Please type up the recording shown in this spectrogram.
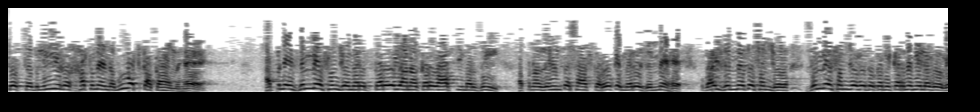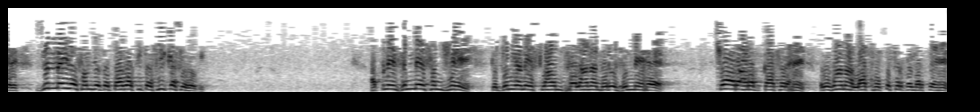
تو تبلیغ ختم نبوت کا کام ہے۔ اپنے ذمے سمجھو میرے کرو یا نہ کرو آپ کی مرضی، اپنا ذہن تو صاف کرو کہ میرے ذمے ہے۔ بھائی، ذمے تو سمجھو۔ ذمے سمجھو گے تو کبھی کرنے بھی لگو گے ذمے ہی نہ سمجھو تو توبہ کی توفیق کیسے ہوگی؟ اپنے ذمے سمجھیں کہ دنیا میں اسلام پھیلانا میرے ذمے ہے۔ چار ارب کافر ہیں، روزانہ لاکھوں کفر پہ مرتے ہیں۔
